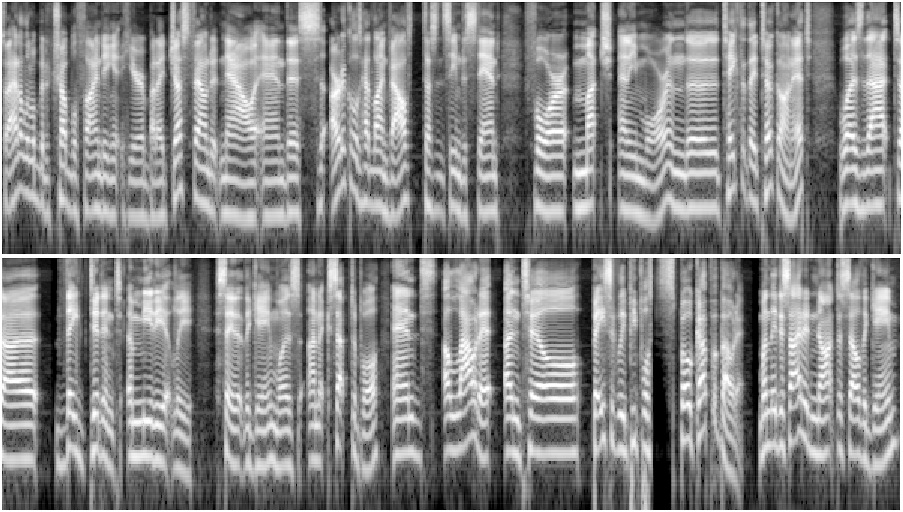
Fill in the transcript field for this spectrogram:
So I had a little bit of trouble finding it here, but I just found it now. And this article's headline Valve doesn't seem to stand for much anymore. And the take that they took on it was that uh, they didn't immediately say that the game was unacceptable and allowed it until basically people spoke up about it. When they decided not to sell the game,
